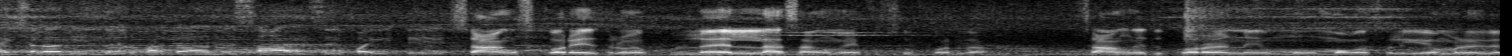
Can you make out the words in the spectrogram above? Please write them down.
ஆக்சுவலாக வந்து இந்த ஒரு படத்தில் வந்து சாங்ஸு ஃபைட்டு சாங்ஸ் குறைய சொல்லுவேன் ஃபுல்லாக எல்லா சாங்குமே சூப்பர் தான். சாங் இது குறைன்னு மு முகம் சொல்லிக்கவே முடியல.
